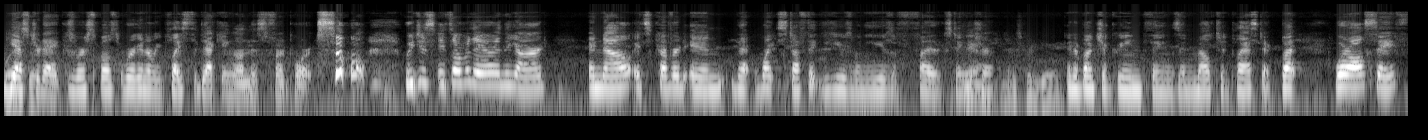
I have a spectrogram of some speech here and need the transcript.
Yesterday, because we're supposed to, we're going to replace the decking on this front porch. So we just it's over there in the yard, and now it's covered in that white stuff that you use when you use a fire. Yeah, extinguisher, that's pretty good. and a bunch of green things and melted plastic. But we're all safe,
